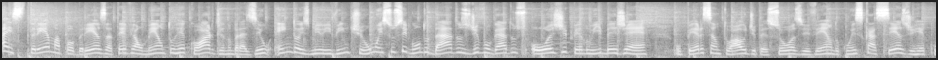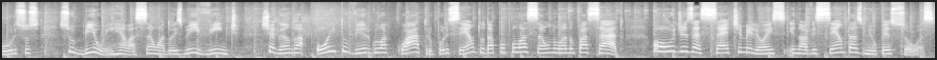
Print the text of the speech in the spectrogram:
A extrema pobreza teve aumento recorde no Brasil em 2021, isso segundo dados divulgados hoje pelo IBGE. O percentual de pessoas vivendo com escassez de recursos subiu em relação a 2020, chegando a 8,4% da população no ano passado, ou 17 milhões e 900 mil pessoas.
